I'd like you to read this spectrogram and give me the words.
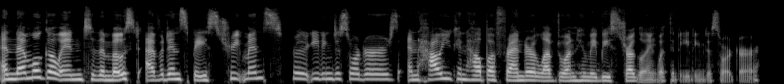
And then we'll go into the most evidence based treatments for eating disorders and how you can help a friend or loved one who may be struggling with an eating disorder.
